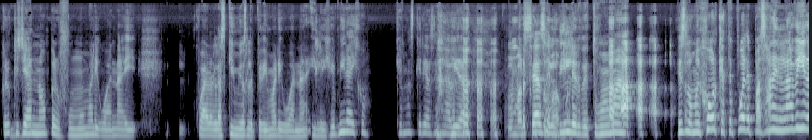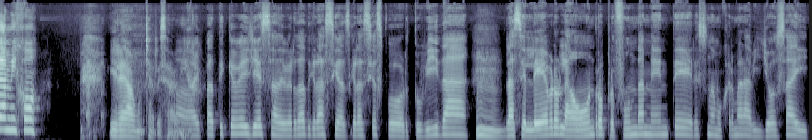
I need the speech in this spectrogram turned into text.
Creo que ya no, pero fumó marihuana y para las quimios le pedí marihuana y le dije, mira hijo, ¿qué más querías en la vida? Fumar que seas el dealer de tu mamá. es lo mejor que te puede pasar en la vida, mijo. Y le daba mucha risa. Ay, Pati, qué belleza, de verdad, gracias, gracias por tu vida. Mm. La celebro, la honro profundamente. Eres una mujer maravillosa y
